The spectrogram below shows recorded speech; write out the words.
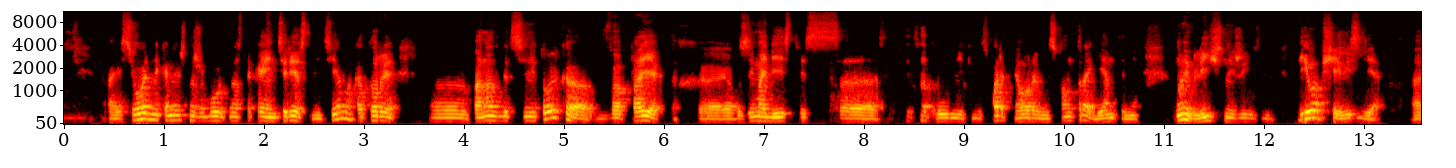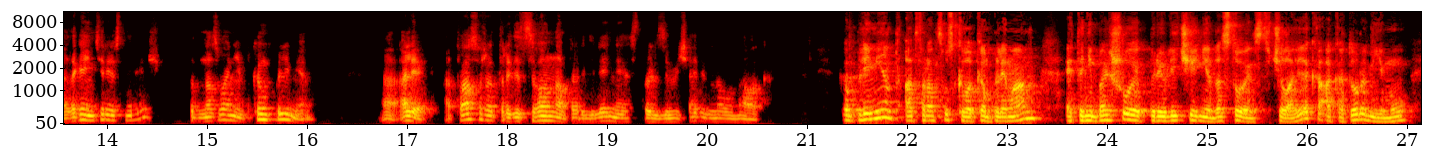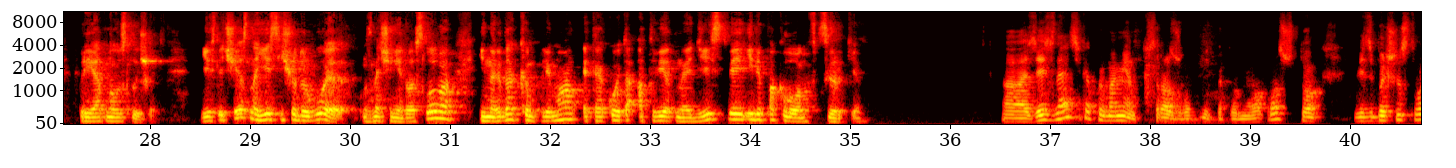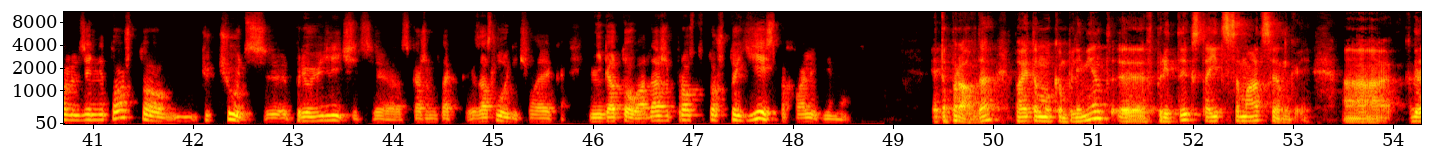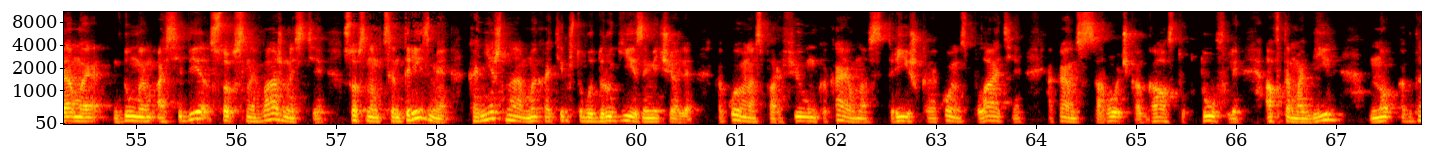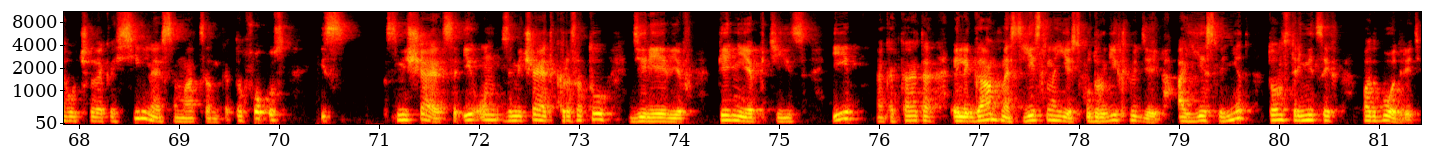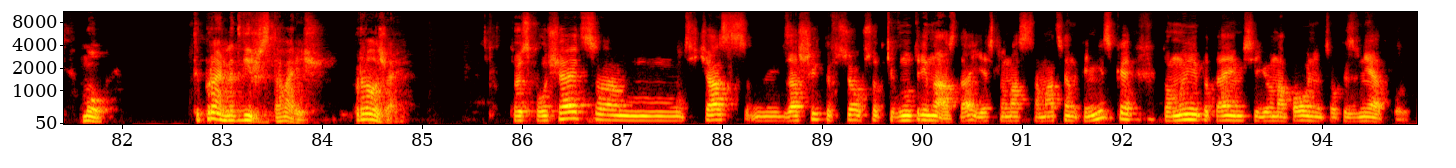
А сегодня, конечно же, будет у нас такая интересная тема, которая э, понадобится не только в проектах э, взаимодействия с, э, с сотрудниками, с партнерами, с контрагентами, но и в личной жизни, и вообще везде. Э, такая интересная вещь под названием комплимент. Э, Олег, от вас уже традиционное определение столь замечательного навыка. Комплимент от французского комплимент – это небольшое привлечение достоинств человека, о котором ему приятно услышать. Если честно, есть еще другое значение этого слова. Иногда комплимент — это какое-то ответное действие или поклон в цирке. А здесь, знаете, какой момент? Сразу же возник такой у меня вопрос, что ведь большинство людей не то, что чуть-чуть э, преувеличить, э, скажем так, заслуги человека не готовы, а даже просто то, что есть, похвалить не могут. Это правда, поэтому комплимент э, впритык стоит самооценкой. А, когда мы думаем о себе, собственной важности, собственном центризме, конечно, мы хотим, чтобы другие замечали, какой у нас парфюм, какая у нас стрижка, какое у нас платье, какая у нас сорочка, галстук, туфли, автомобиль. Но когда у человека сильная самооценка, то фокус из смещается, и он замечает красоту деревьев, пение птиц и а, какая-то элегантность, если она есть у других людей. А если нет, то он стремится их подбодрить. Мол, ты правильно движешься, товарищ, продолжай. То есть, получается, сейчас зашито все все-таки внутри нас, да? Если у нас самооценка низкая, то мы пытаемся ее наполнить вот извне откуда.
